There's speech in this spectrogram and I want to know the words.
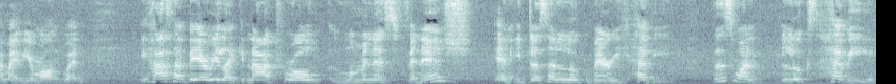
I might be wrong but it has a very like natural luminous finish and it doesn't look very heavy. This one looks heavy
